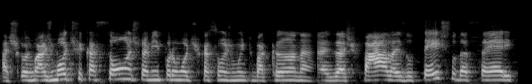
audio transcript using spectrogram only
As, as modificações, para mim, foram modificações muito bacanas. As falas, o texto da série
